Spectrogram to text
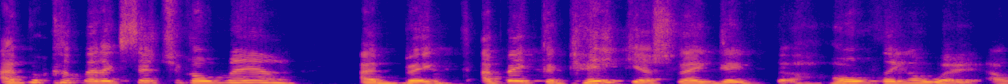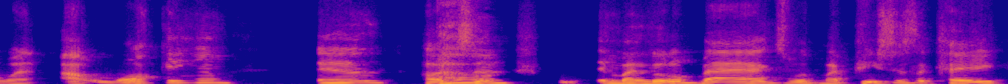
I've become that eccentric old man. I baked. I baked a cake yesterday. Gave the whole thing away. I went out walking them in Hudson in my little bags with my pieces of cake,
